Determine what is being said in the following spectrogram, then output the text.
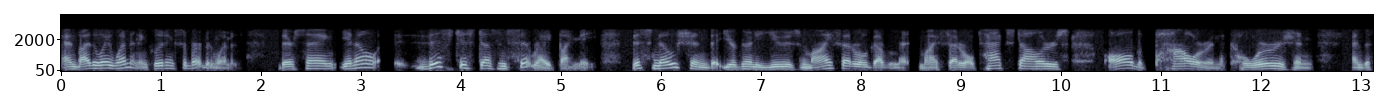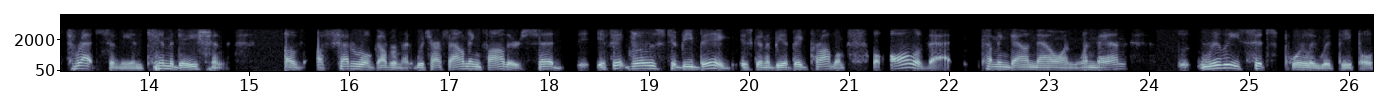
and by the way, women, including suburban women, they're saying, you know, this just doesn't sit right by me. This notion that you're going to use my federal government, my federal tax dollars, all the power and the coercion and the threats and the intimidation of a federal government, which our founding fathers said, if it grows to be big, is going to be a big problem. Well, all of that coming down now on one man really sits poorly with people.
